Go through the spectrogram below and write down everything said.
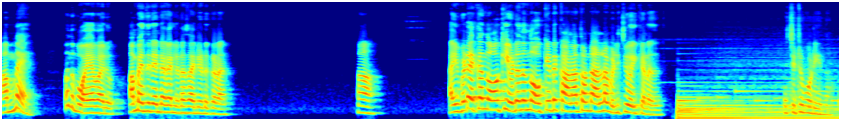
അമ്മേ ഒന്ന് പോയാ ബാലു അമ്മ എന്തിനാ എന്റെ കല്യാണ സാരി എടുക്കണേ? ആ. ആ, ഇവിടെയൊക്കെ നോക്കി ഇവിടെ നിന്ന് നോക്കിയിട്ട് കാണാത്തോണ്ടാണല്ലോ വിളിച്ചു ചോദിക്കണത്. വെച്ചിട്ട് പൊടിയുന്ന?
